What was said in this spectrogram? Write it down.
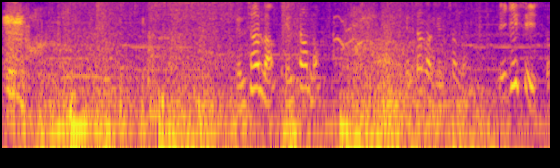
괜찮아? 괜찮아? 괜찮아 괜찮아. 이길 수 있어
